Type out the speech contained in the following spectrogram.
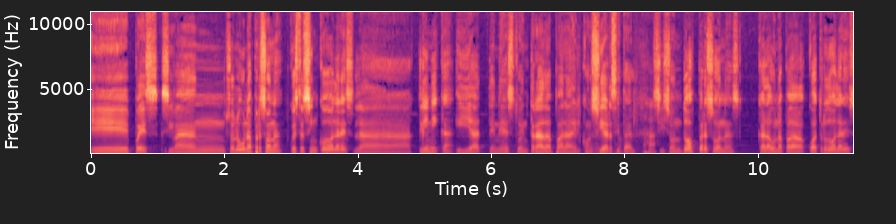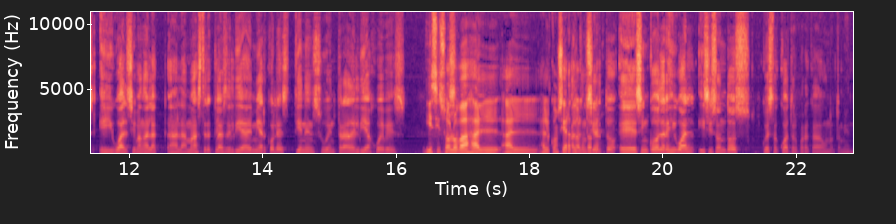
Eh, pues si van solo una persona, cuesta 5 dólares la clínica y ya tenés tu entrada para el concierto. Tal. Si son dos personas, cada una paga 4 dólares e igual, si van a la, a la masterclass del día de miércoles, tienen su entrada el día jueves y si solo vas al, al, al, concierto. Al, concierto, 5 eh, dólares igual. Y si son dos, cuesta 4 para cada uno también.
